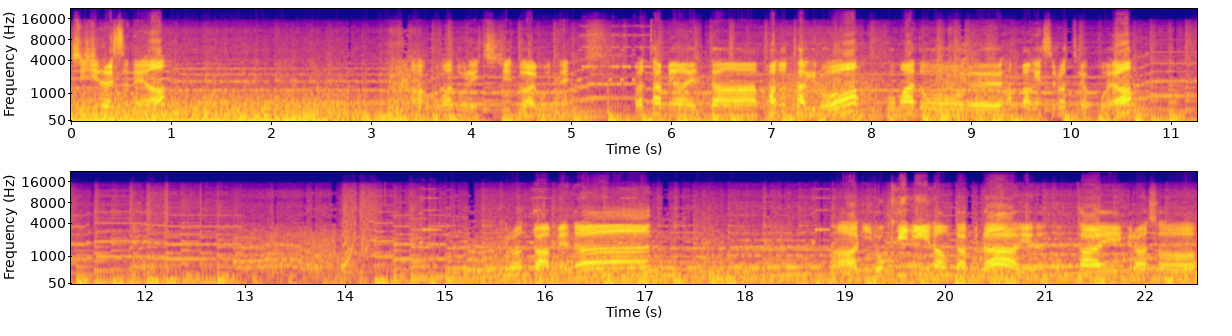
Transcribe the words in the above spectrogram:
지진을 쓰네요. 아, 꼬마돌이 지진도 알고 있네. 그렇다면 일단 파도타기로 꼬마돌을 한 방에 쓰러뜨렸고요. 그런 다음에는 아 리도퀸이 나온답니다. 얘는 독타입이라서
